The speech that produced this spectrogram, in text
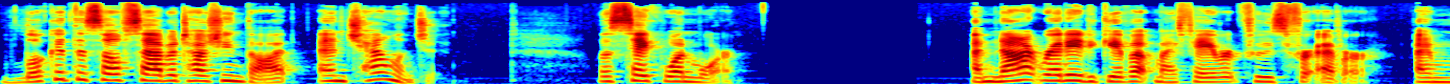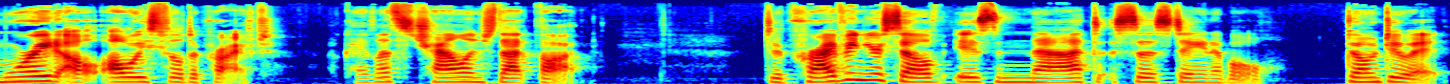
look at the self-sabotaging thought and challenge it. Let's take one more. I'm not ready to give up my favorite foods forever. I'm worried I'll always feel deprived. Okay, let's challenge that thought. Depriving yourself is not sustainable. Don't do it.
